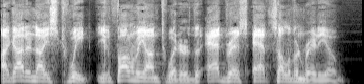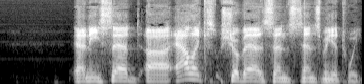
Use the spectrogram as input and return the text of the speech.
I got a nice tweet. You can follow me on Twitter. The address at Sullivan Radio. And he said, uh, Alex Chavez sends, sends me a tweet.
